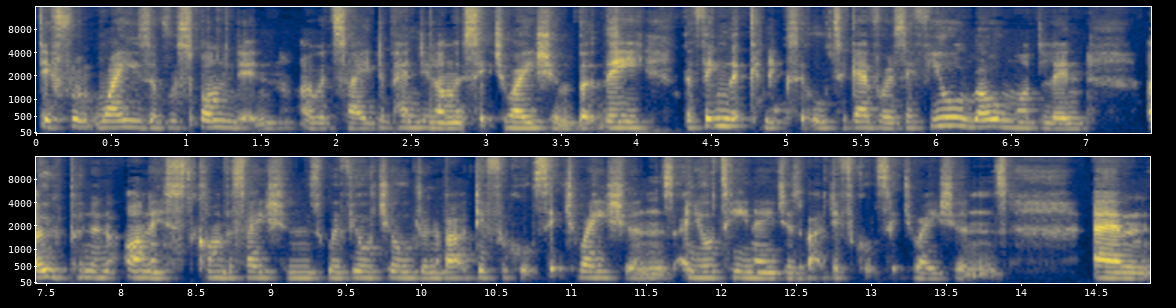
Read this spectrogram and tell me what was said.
different ways of responding i would say depending on the situation but the the thing that connects it all together is if you're role modeling open and honest conversations with your children about difficult situations and your teenagers about difficult situations um,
